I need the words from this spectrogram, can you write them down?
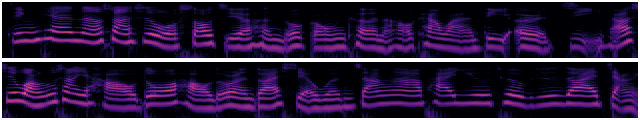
今天呢，算是我收集了很多功课，然后看完了第二季。然后其实网络上也好多好多人都在写文章啊，拍 YouTube，就是都在讲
